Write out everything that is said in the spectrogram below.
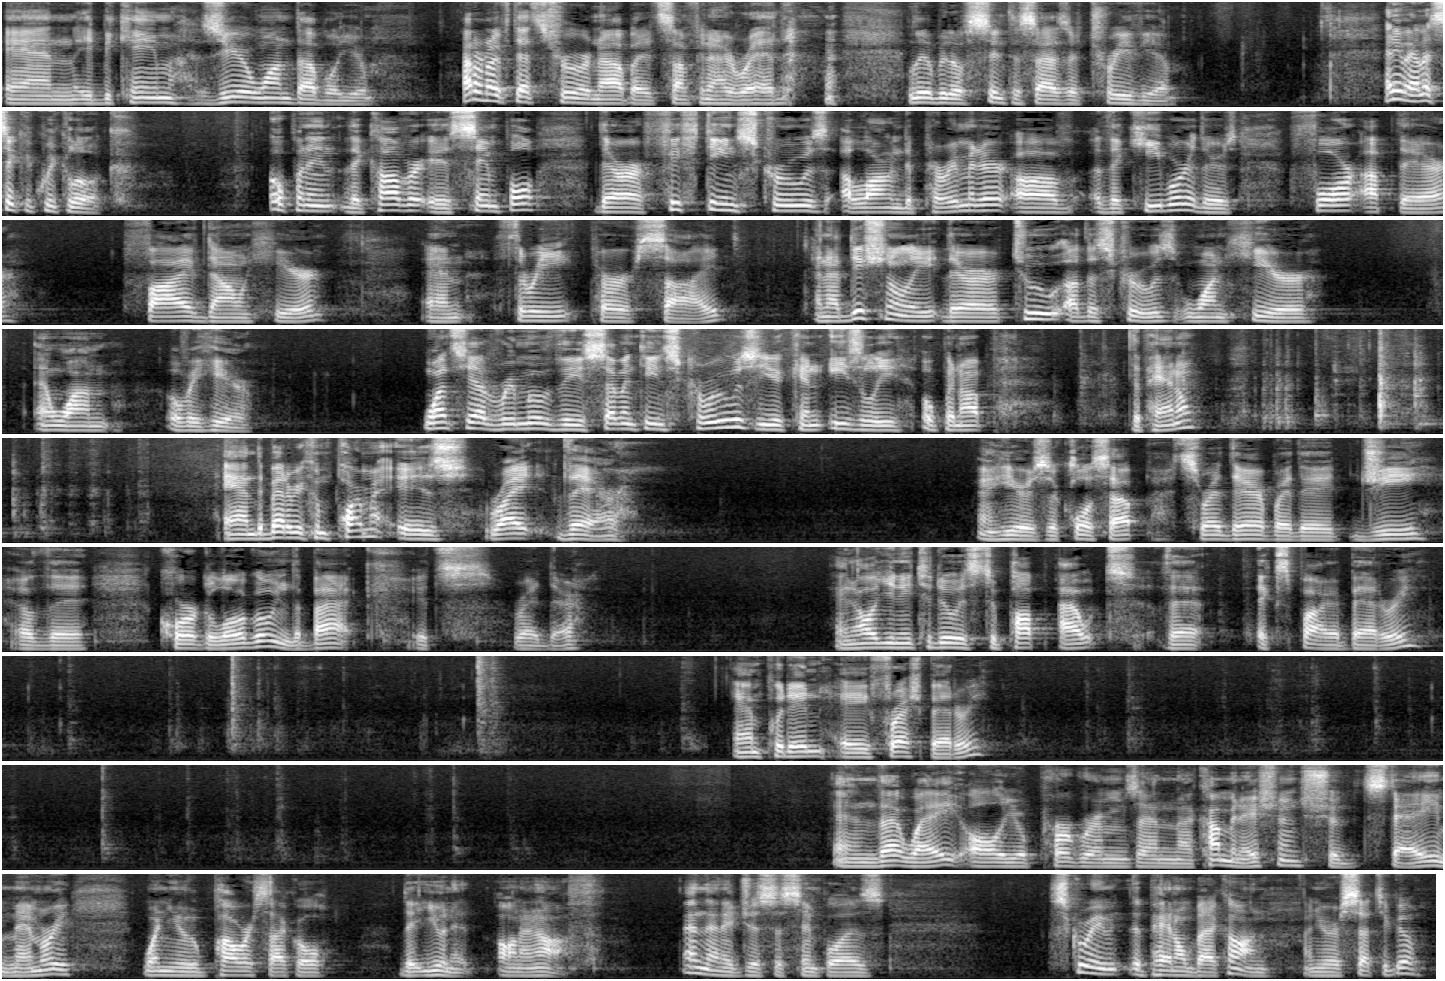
and it became 01W. I don't know if that's true or not, but it's something I read. a little bit of synthesizer trivia. Anyway, let's take a quick look. Opening the cover is simple. There are 15 screws along the perimeter of the keyboard. There's four up there, five down here, and three per side. And additionally, there are two other screws, one here and one over here. Once you have removed these 17 screws, you can easily open up the panel. And the battery compartment is right there. And here's a close-up. It's right there by the G of the Korg logo in the back. It's right there. And all you need to do is to pop out the expired battery. And put in a fresh battery. And that way, all your programs and uh, combinations should stay in memory when you power cycle the unit on and off. And then it's just as simple as screwing the panel back on and you're set to go.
